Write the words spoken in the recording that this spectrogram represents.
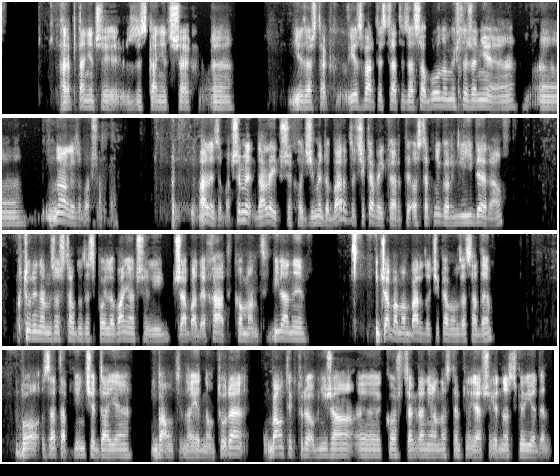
ale pytanie, czy zyskanie trzech yy, jest aż tak, jest warte straty zasobu? No myślę, że nie. Yy, No ale zobaczymy. Ale zobaczymy. Dalej przechodzimy do bardzo ciekawej karty ostatniego lidera, który nam został do zespoilowania, czyli Jabba the Hutt, Command Villany. I Jabba ma bardzo ciekawą zasadę, bo zatapnięcie daje bounty na jedną turę. Bounty, które obniża y, koszt zagrania następnej raczej jednostki o jeden.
